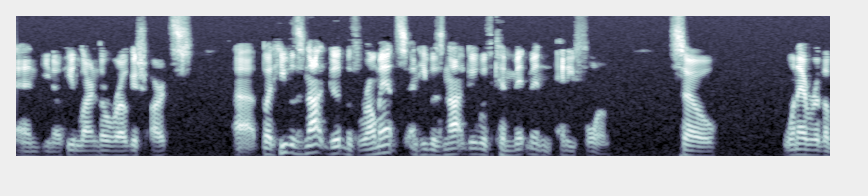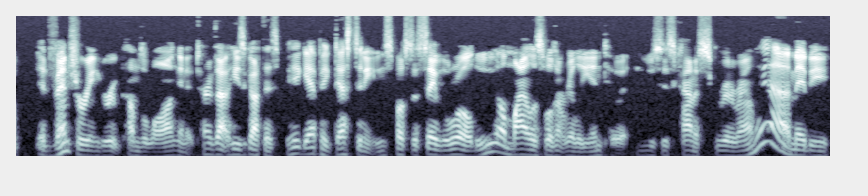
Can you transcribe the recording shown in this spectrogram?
and you know he learned the roguish arts. Uh, but he was not good with romance, and he was not good with commitment in any form. So, whenever the adventuring group comes along, and it turns out he's got this big epic destiny, he's supposed to save the world. You know, Milos wasn't really into it. He was just kind of screwed around. Yeah, maybe,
